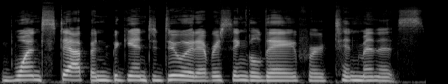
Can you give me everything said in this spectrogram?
one step and begin to do it every single day for 10 minutes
